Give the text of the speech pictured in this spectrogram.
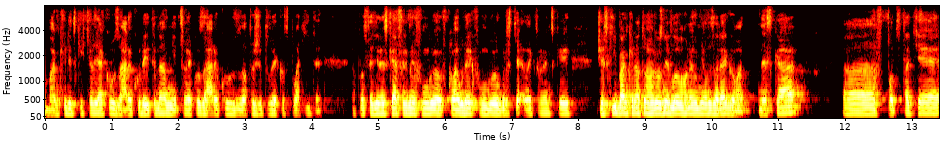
Banky vždycky chtěly nějakou záruku, dejte nám něco jako záruku za to, že to jako splatíte. V podstatě dneska firmy fungují v cloudech, fungují prostě elektronicky. České banky na to hrozně dlouho neuměly zareagovat. Dneska uh, v podstatě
